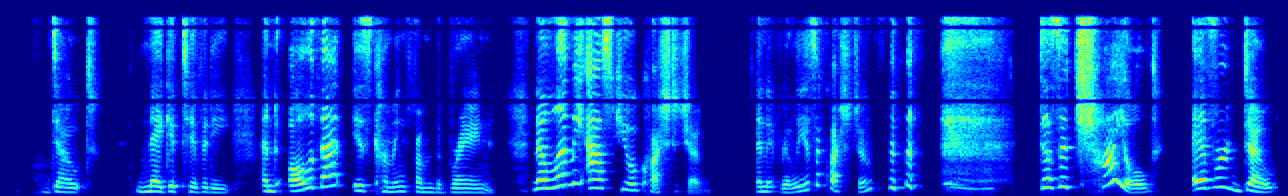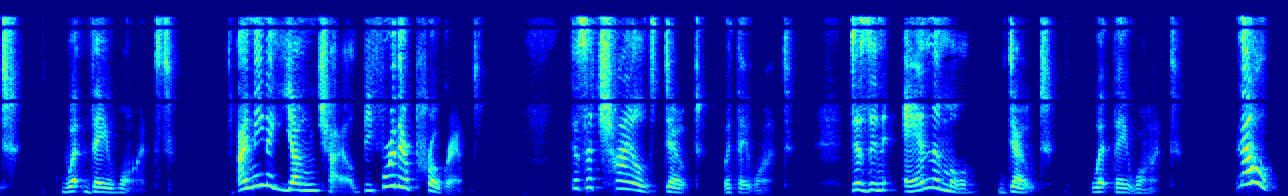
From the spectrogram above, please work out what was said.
Doubt negativity. And all of that is coming from the brain. Now, let me ask you a question, and it really is a question. Does a child ever doubt what they want? I mean, a young child before they're programmed. Does a child doubt what they want? Does an animal doubt what they want? No,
